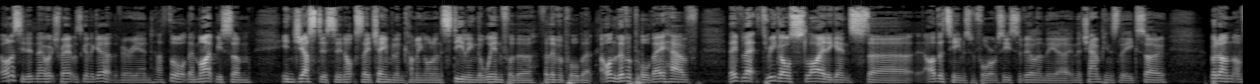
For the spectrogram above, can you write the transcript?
honestly didn't know which way it was going to go at the very end. I thought there might be some injustice in Oxlade Chamberlain coming on and stealing the win for the for Liverpool, but on Liverpool they have they've let three goals slide against uh, other teams before. Obviously, Seville in the uh, in the Champions League. So, but on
